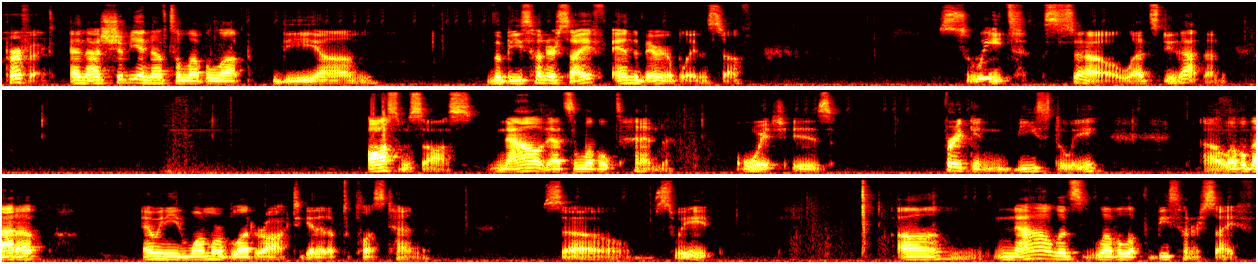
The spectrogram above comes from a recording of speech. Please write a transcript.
Perfect. And that should be enough to level up the um, the Beast Hunter Scythe and the Burial Blade and stuff. Sweet. So let's do that then. Awesome Sauce. Now that's level 10, which is freaking beastly. Uh, level that up, and we need one more Blood Rock to get it up to plus 10. So, sweet. Um, now let's level up the Beast Hunter Scythe.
